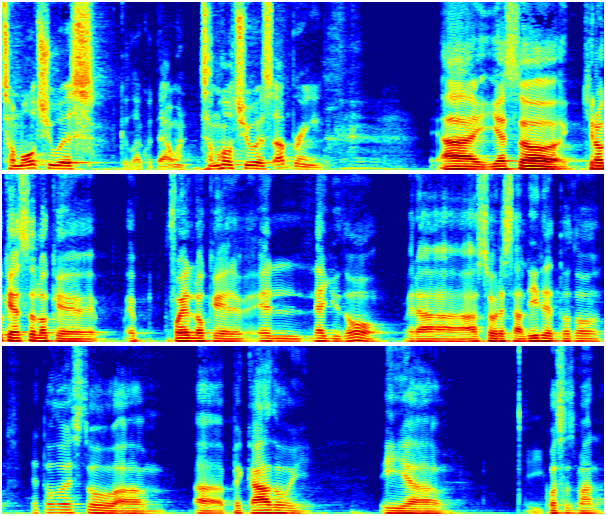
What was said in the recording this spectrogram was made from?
tumultuous, good luck with that one, tumultuous upbringing. Ah, y eso, creo que eso es lo que eh, fue lo que él le ayudó ¿verdad? a sobresalir de todo, de todo esto am, ah, pecado y, y, ah, y cosas malas.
